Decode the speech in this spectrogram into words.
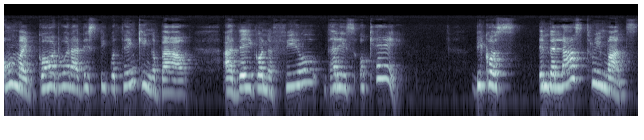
oh my God, what are these people thinking about? Are they going to feel that it's okay? Because in the last three months,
